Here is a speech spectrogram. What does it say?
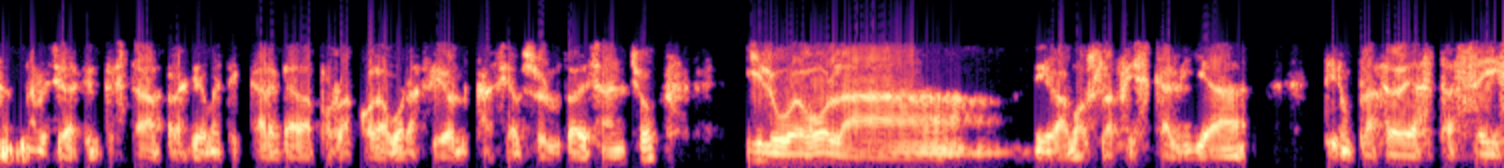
una investigación que está prácticamente cargada por la colaboración casi absoluta de Sancho, y luego la, digamos, la fiscalía tiene un plazo de hasta seis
